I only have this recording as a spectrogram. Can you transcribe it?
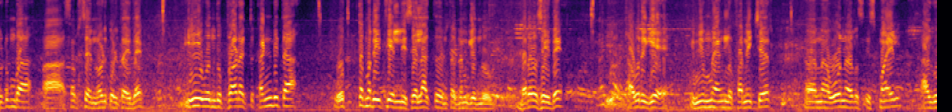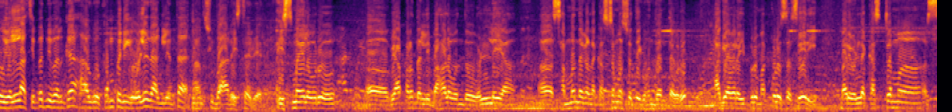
ಕುಟುಂಬ ಆ ಸಂಸ್ಥೆಯನ್ನು ನೋಡಿಕೊಳ್ತಾ ಇದೆ. ಈ ಒಂದು ಪ್ರಾಡಕ್ಟ್ ಖಂಡಿತ ಉತ್ತಮ ರೀತಿಯಲ್ಲಿ ಸೇಲ್ ಆಗ್ತದೆ ಅಂತ ಒಂದು ಭರವಸೆ ಇದೆ. ಅವರಿಗೆ ನಿಮ್ಮ ಆ್ಯಂಗ್ಲ್ ಫರ್ನಿಚರ್ನ ಓನರ್ ಇಸ್ಮಾಯಿಲ್ ಹಾಗೂ ಎಲ್ಲ ಸಿಬ್ಬಂದಿ ವರ್ಗ ಹಾಗೂ ಕಂಪನಿಗೆ ಒಳ್ಳೆಯದಾಗಲಿ ಅಂತ ನಾನು ಶುಭ ಹಾರೈಸ್ತಾ ಇದ್ದೇನೆ. ಇಸ್ಮಾಯಿಲ್ ಅವರು ವ್ಯಾಪಾರದಲ್ಲಿ ಬಹಳ ಒಂದು ಒಳ್ಳೆಯ ಸಂಬಂಧಗಳನ್ನ ಕಸ್ಟಮರ್ಸ್ ಜೊತೆಗೆ ಹೊಂದುವಂಥವರು. ಹಾಗೆ ಅವರ ಇಬ್ಬರು ಮಕ್ಕಳು ಸಹ ಸೇರಿ ಭಾರಿ ಒಳ್ಳೆ ಕಸ್ಟಮರ್ಸ್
